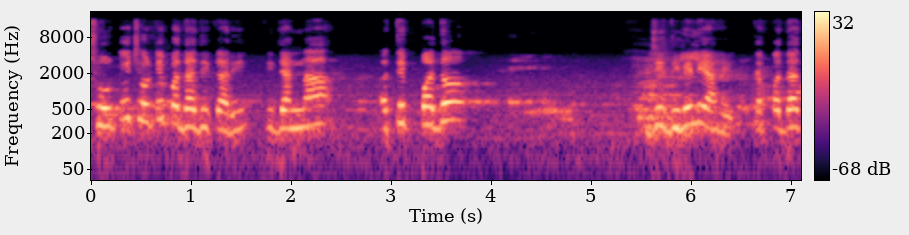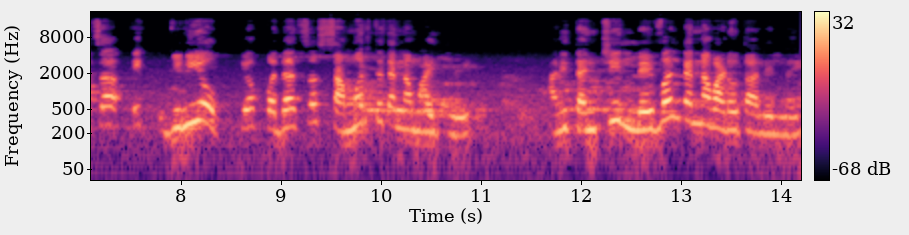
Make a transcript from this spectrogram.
छोटे छोटे पदाधिकारी की ज्यांना ते पद जे दिलेले आहेत त्या पदाचा एक विनियोग किंवा पदाचं सामर्थ्य त्यांना माहीत नाही आणि त्यांची लेवल त्यांना वाढवता आलेली नाही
